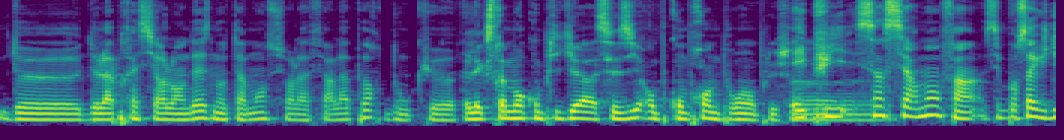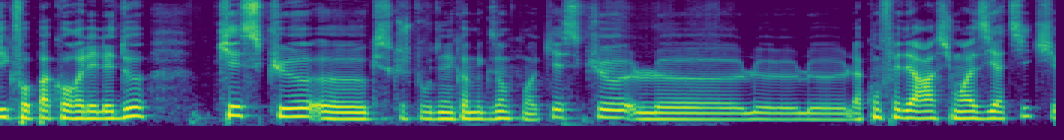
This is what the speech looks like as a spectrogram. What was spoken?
de, de, la presse irlandaise, notamment sur l'affaire Laporte. Donc, euh, Elle est extrêmement compliquée à saisir, on peut comprendre pour eux en plus. Et puis, euh, sincèrement, c'est pour ça que je dis qu'il ne faut pas corréler les deux. Qu'est-ce que, euh, qu'est-ce que je peux vous donner comme exemple moi? Qu'est-ce que le, le, la Confédération asiatique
